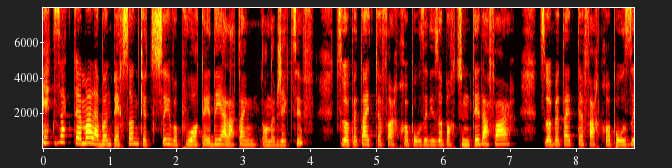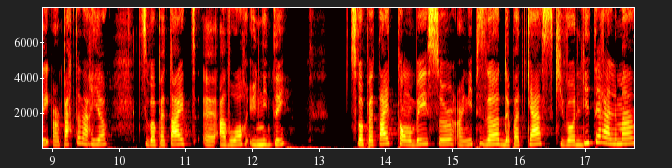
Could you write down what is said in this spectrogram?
exactement la bonne personne que tu sais va pouvoir t'aider à l'atteindre ton objectif. Tu vas peut-être te faire proposer des opportunités d'affaires. Tu vas peut-être te faire proposer un partenariat. Tu vas peut-être euh, avoir une idée tu vas peut-être tomber sur un épisode de podcast qui va littéralement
